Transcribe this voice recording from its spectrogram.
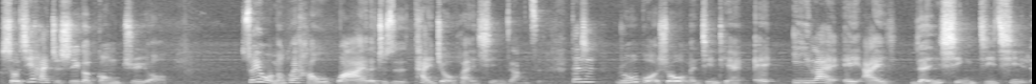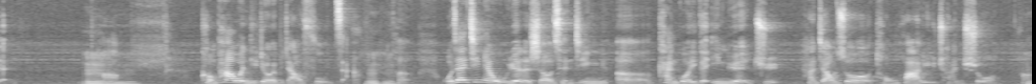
手机还只是一个工具哦，所以我们会毫无挂碍的，就是太旧换新这样子。但是如果说我们今天诶依赖 AI 人形机器人，嗯，恐怕问题就会比较复杂。嗯哼，我在今年五月的时候曾经呃看过一个音乐剧。它叫做童话与传说，好，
